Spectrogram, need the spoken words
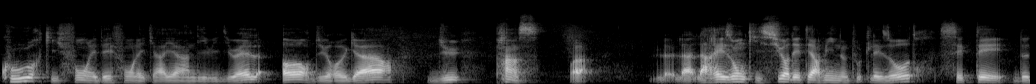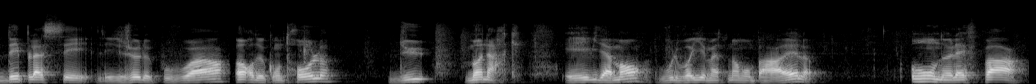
cours qui font et défont les carrières individuelles hors du regard du prince. Voilà. la, la, raison qui surdétermine toutes les autres, c'était de déplacer les jeux de pouvoir hors de contrôle du monarque. Et évidemment, vous le voyez maintenant mon parallèle, on ne lève pas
